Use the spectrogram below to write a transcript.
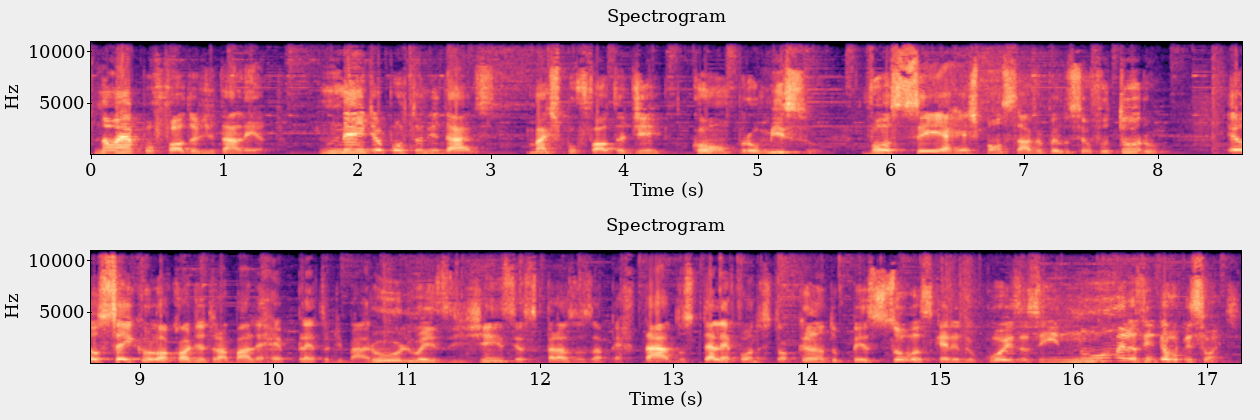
não é por falta de talento, nem de oportunidades, mas por falta de compromisso. Você é responsável pelo seu futuro. Eu sei que o local de trabalho é repleto de barulho, exigências, prazos apertados, telefones tocando, pessoas querendo coisas e inúmeras interrupções.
